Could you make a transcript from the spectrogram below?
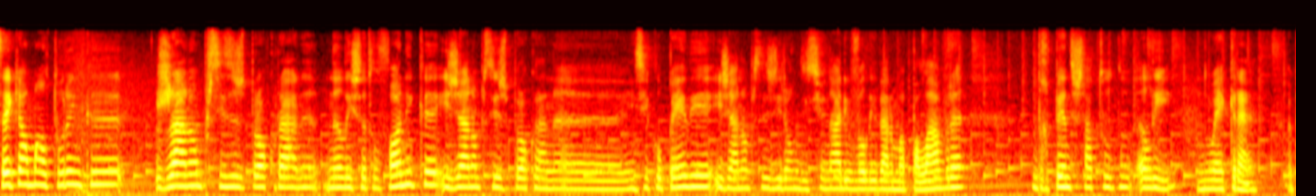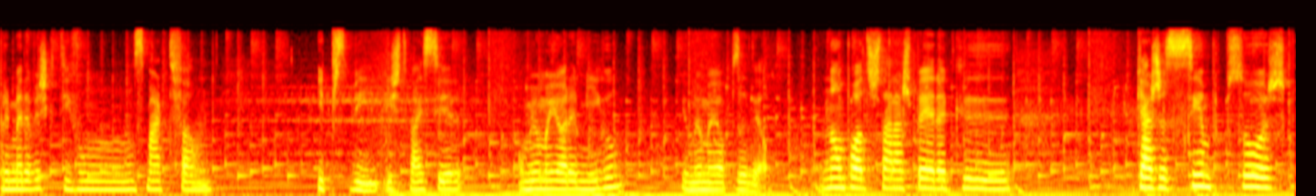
Sei que há uma altura em que já não precisas de procurar na lista telefónica e já não precisas de procurar na enciclopédia e já não precisas de ir a um dicionário validar uma palavra. De repente está tudo ali, no ecrã. A primeira vez que tive um smartphone e percebi isto vai ser o meu maior amigo e o meu maior pesadelo. Não podes estar à espera que, que haja sempre pessoas que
